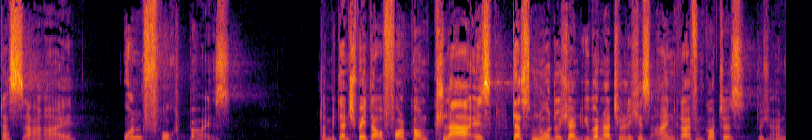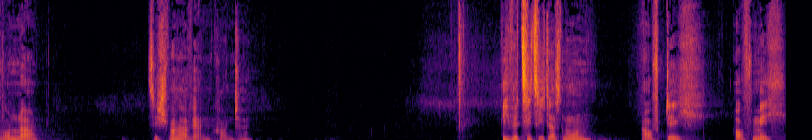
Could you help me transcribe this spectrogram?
dass Sarai unfruchtbar ist. Damit dann später auch vollkommen klar ist, dass nur durch ein übernatürliches Eingreifen Gottes, durch ein Wunder, sie schwanger werden konnte. Wie bezieht sich das nun auf dich, auf mich,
